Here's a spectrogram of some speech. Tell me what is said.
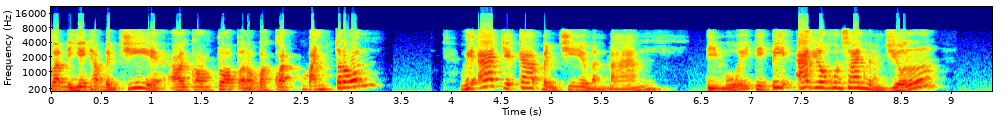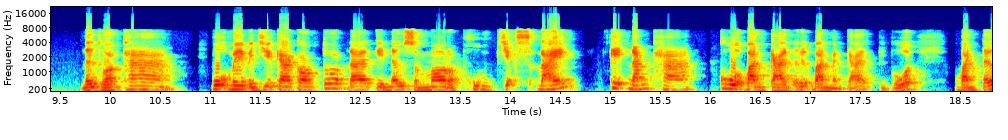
គាត់និយាយថាបញ្ជាឲ្យកងទ័ពរបស់គាត់បាញ់ដ្រូនវាអាចជាការបញ្ជាមិនបាន ទី1ទី2អាចលោកហ៊ុនសែនមិនយល់នៅត្រង់ថា ពួកមេបញ្ជាការកងទ័ពដែលគេនៅសមរភូមិជាក់ស្ដែងគេដឹងថាគួរបានកើតឬបានមិនកើតពីព្រោះបាញ់ទៅ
